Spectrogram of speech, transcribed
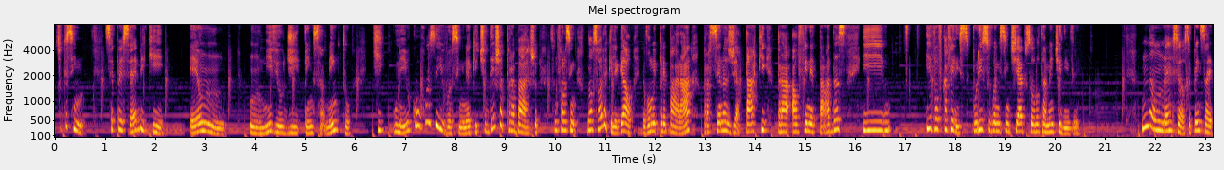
Só que assim, você percebe que é um, um nível de pensamento que meio corrosivo, assim, né? Que te deixa para baixo. Você não fala assim, nossa, olha que legal, eu vou me preparar para cenas de ataque, para alfinetadas e e vou ficar feliz. Por isso vou me sentir absolutamente livre. Não, né? Se você pensa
